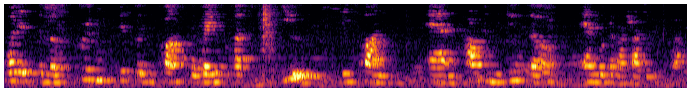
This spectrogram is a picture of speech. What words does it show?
what is the most prudent, fiscally responsible way for us to use these funds? And how can we do so and look at our budget as well?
